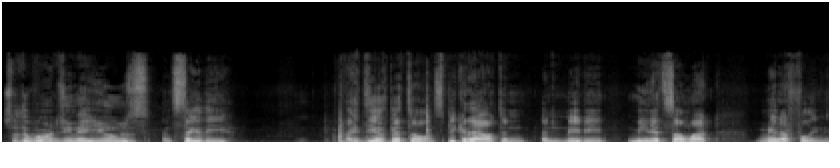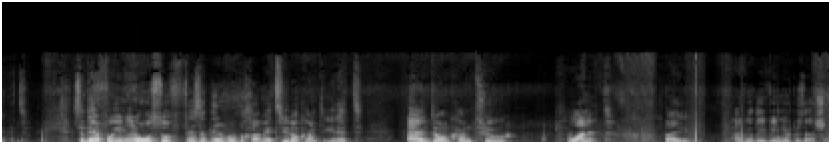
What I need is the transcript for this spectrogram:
So the words you may use and say the idea of bittel and speak it out and, and maybe mean it somewhat, may not fully mean it. So therefore, you need to also physically remove the chametz so you don't come to eat it and don't come to want it by having in your possession.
